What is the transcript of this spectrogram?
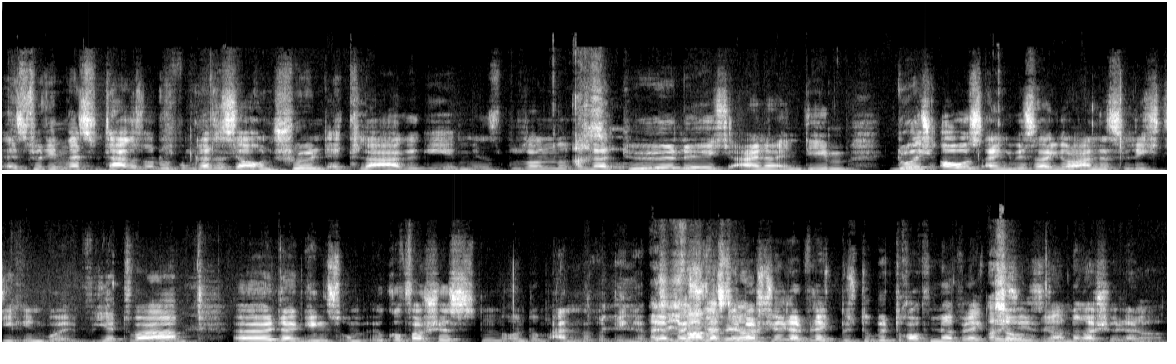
äh, zu dem ganzen Tagesordnungspunkt hat es ja auch einen schönen Eklat gegeben, insbesondere natürlich einer, in dem durchaus ein gewisser Johannes Lichti involviert war. Äh, da ging es um Ökofaschisten und um andere Dinge. Also ich Wer war möchte das mal denn mal schildern? Vielleicht bist du Betroffener, vielleicht so, ein ja. anderer schildern. Ja.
